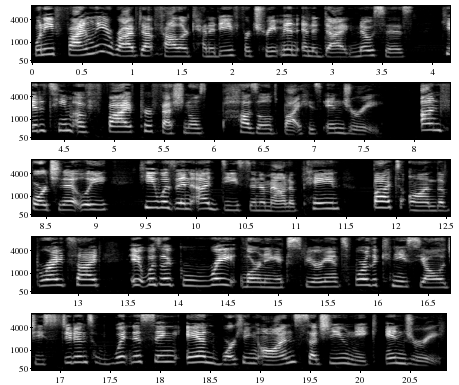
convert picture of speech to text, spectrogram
When he finally arrived at Fowler Kennedy for treatment and a diagnosis, he had a team of five professionals puzzled by his injury. Unfortunately, he was in a decent amount of pain, but on the bright side, it was a great learning experience for the kinesiology students witnessing and working on such a unique injury.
